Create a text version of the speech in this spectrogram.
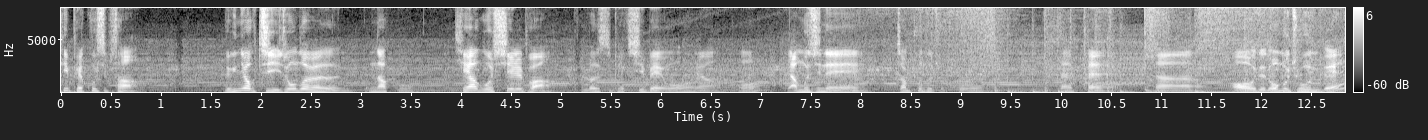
키194 능력치 이 정도면 끝났고. 티아고 실바 밸런스 110에 오, 야, 어? 야무지네. 점프도 좋고. 페페 자, 어 근데 너무 좋은데?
